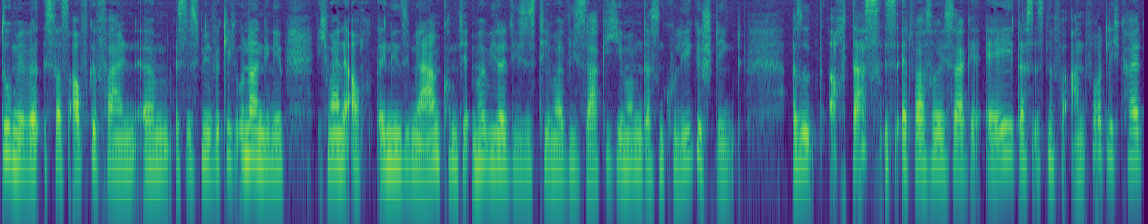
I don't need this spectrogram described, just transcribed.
du, mir ist was aufgefallen, ähm, es ist mir wirklich unangenehm. Ich meine, auch in den Seminaren kommt ja immer wieder dieses Thema, wie sage ich jemandem, dass ein Kollege stinkt? Also auch das ist etwas, wo ich sage, ey, das ist eine Verantwortlichkeit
